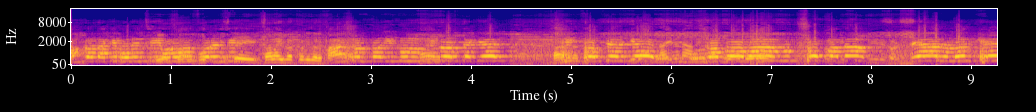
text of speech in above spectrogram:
আমরা তাকে বলেছি অনুরোধ করেছি আসন্ন ঈদুল ফিতর থেকে শিক্ষকদেরকে শতভাগ উৎসব দেওয়ার লক্ষ্যে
